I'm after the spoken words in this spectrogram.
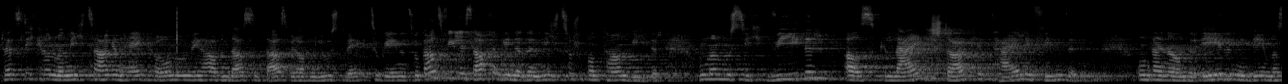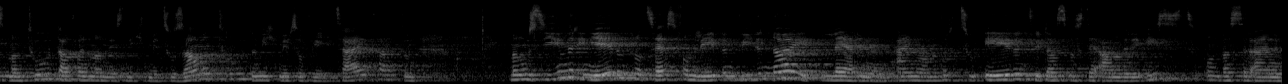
Plötzlich kann man nicht sagen, hey komm, wir haben das und das, wir haben Lust wegzugehen und so. Ganz viele Sachen gehen dann nicht so spontan wieder. Und man muss sich wieder als gleich starke Teile finden und einander ehren in dem, was man tut, auch wenn man es nicht mehr zusammen tut und nicht mehr so viel Zeit hat. Und man muss immer in jedem Prozess vom Leben wieder neu lernen, einander zu ehren für das, was der andere ist und was er einem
